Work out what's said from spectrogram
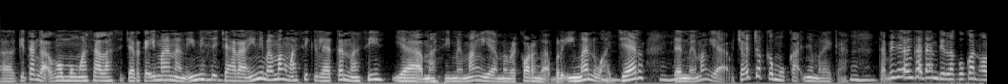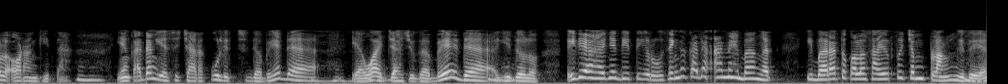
uh, kita nggak ngomong masalah secara keimanan ini hmm. secara ini memang masih kelihatan masih ya masih memang ya mereka orang nggak beriman hmm. wajar hmm. dan memang ya cocok ke mukanya mereka hmm. tapi kadang-kadang dilakukan oleh orang kita hmm. yang kadang ya secara kulit sudah beda hmm. ya wajah juga beda hmm. gitu loh ini hanya ditiru sehingga kadang aneh banget ibarat tuh kalau sayur tuh cemplang gitu ya.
